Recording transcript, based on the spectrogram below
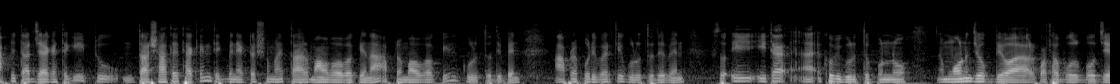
আপনি তার জায়গা থেকে একটু তার সাথে থাকেন, দেখবেন একটা সময় তার মা বাবাকে না, আপনার মা বাবাকে গুরুত্ব দেবেন, আপনার পরিবারকে গুরুত্ব দেবেন। সো এই, এটা খুবই গুরুত্বপূর্ণ মনোযোগ দেওয়ার কথা বলব যে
